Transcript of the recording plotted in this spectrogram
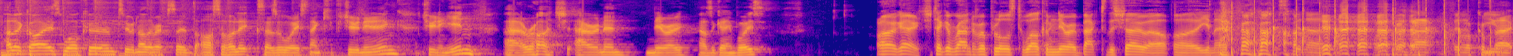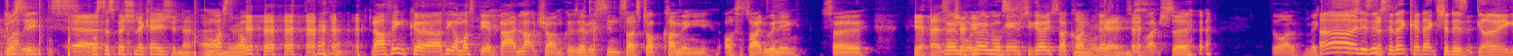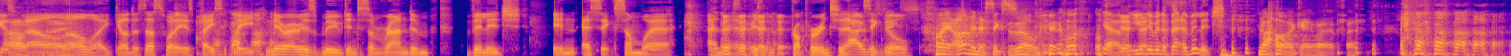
Hello, guys. Welcome to another episode of the Arsaholics. As always, thank you for tuning in. Tuning in, uh, Raj, Aaron, and Nero. How's it going, boys? Okay, should take a round of applause to welcome Nero back to the show. Uh, uh, you know, it's been a Welcome back. Welcome few back. What's the, weeks. what's the special occasion? Uh, must- Nero? No, I think uh, I think I must be a bad luck charm because ever since I stopped coming, Arsenal started winning. So Yeah, no true. more, no more games to go. So I can't more curse games. too much. So, so I'll make Oh, and his internet connection is going as Oh, well. no. Oh my goodness, that's what it is. Basically, Nero has moved into some random village in Essex somewhere, and there isn't a proper internet Out in signal. Hi, I'm in Essex as well. Yeah, but you live in a better village. Oh, okay. Right. fair.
